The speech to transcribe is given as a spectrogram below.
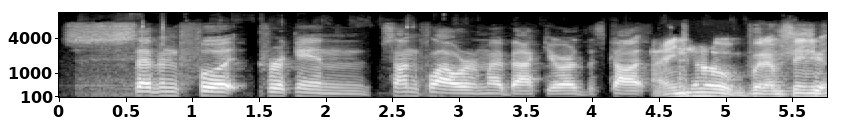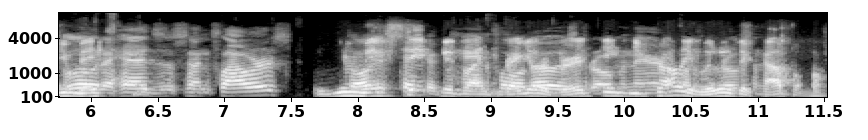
seven foot freaking sunflower in my backyard that's got I know, but I'm saying if you shitload mix of heads of sunflowers. if you mix it with like regular those, bird seed, you probably lose a some- couple.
